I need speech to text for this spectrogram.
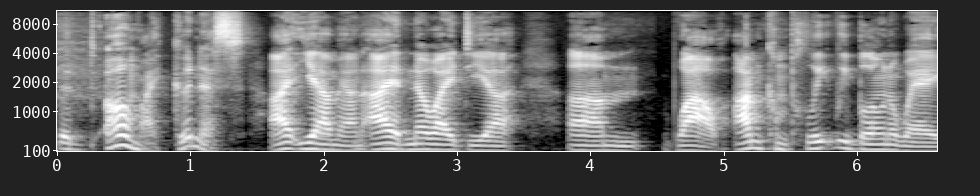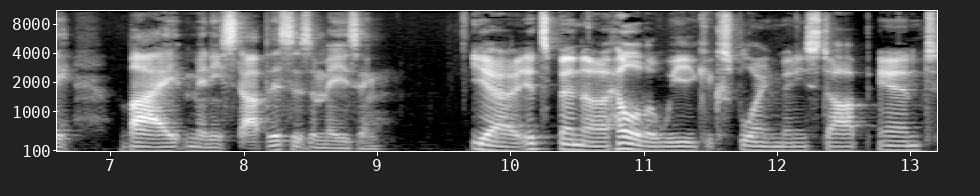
The- oh my goodness. I yeah, man. I had no idea. Um, wow, I'm completely blown away by Ministop. This is amazing. Yeah, it's been a hell of a week exploring Ministop. And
